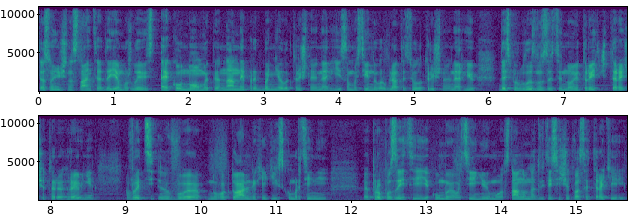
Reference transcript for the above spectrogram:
ця сонячна станція дає можливість економити на непридбанні електричної енергії, самостійно виробляти цю електричну енергію десь приблизно за ціною 3-4 гривні в, в, ну, в актуальних якихось комерційній е, пропозиції, яку ми оцінюємо станом на 2023 рік.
